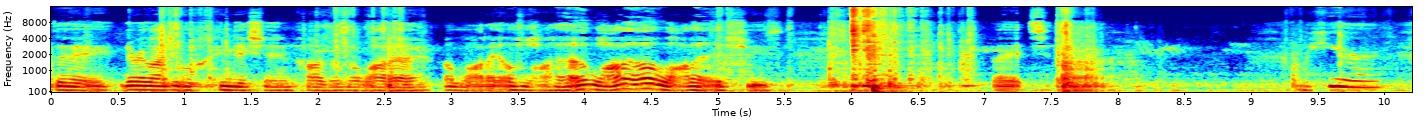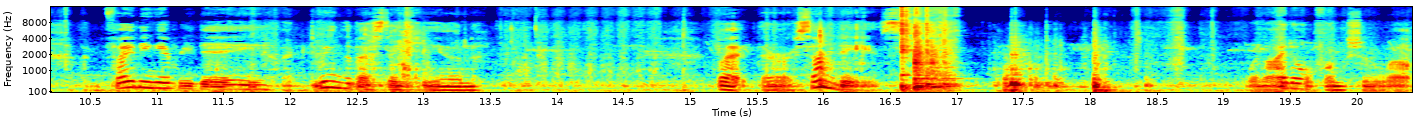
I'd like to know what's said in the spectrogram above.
the neurological condition causes a lot of, a lot of, a lot of, a lot of, a lot of issues. But uh, I'm here, I'm fighting every day, I'm doing the best I can. But there are some days when I don't function well.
